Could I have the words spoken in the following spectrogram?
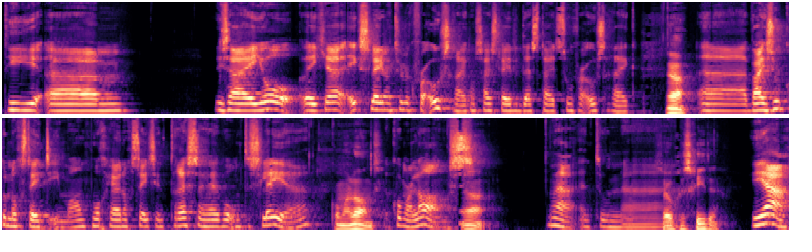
Die, ehm, die zei, joh, weet je, ik slee natuurlijk voor Oostenrijk. Want zij sleden destijds toen voor Oostenrijk. ja, Eh, wij zoeken nog steeds iemand. Mocht jij nog steeds interesse hebben om te sleeën, kom maar langs. kom maar langs. Ja, Ja, en toen... eh, zo geschieden. ja,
